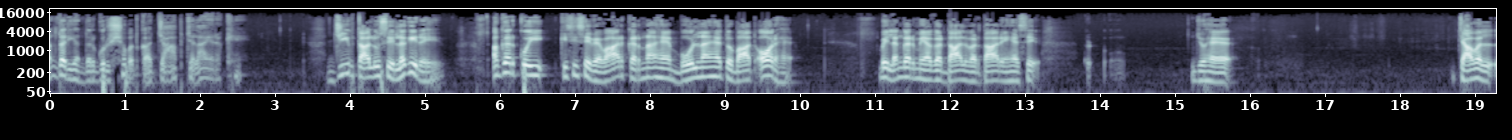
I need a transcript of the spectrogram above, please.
अंदर ही अंदर गुरु शब्द का जाप चलाए रखें। जीव तालु से लगी रहे। अगर कोई किसी से व्यवहार करना है, बोलना है तो बात और है। भाई, लंगर में अगर दाल वर्ता रहे हैं, से जो है चावल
